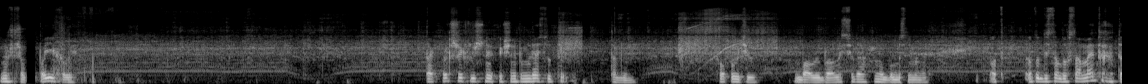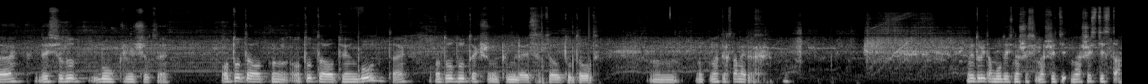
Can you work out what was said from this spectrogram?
Ну що, поїхали. Так, перший ключ, якщо не помиляюсь, тут. Та блін. Що получив? Бали, бали сюди, ну буду знімати. От, от десь на 200 метрах, так, десь тут був ключ оце. Отут, от, отут от він був, так. Отут, тут, якщо не помиляюся, це отут от. От На 300 метрах. Ну і другий там був десь на 600. На 600.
